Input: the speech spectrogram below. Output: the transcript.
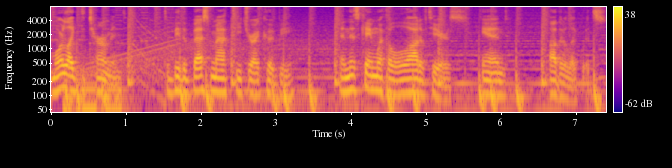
more like determined to be the best math teacher I could be. And this came with a lot of tears and other liquids.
